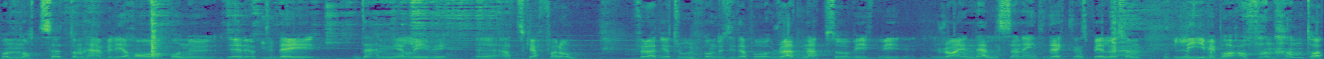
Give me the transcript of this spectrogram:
på något sätt. De här vill jag ha och nu är det upp till dig Daniel Levy eh, att skaffa dem. För att jag tror, om du tittar på Radnap så vi, vi, Ryan Nelson är inte direkt en spelare som Levy bara vad fan han tar.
